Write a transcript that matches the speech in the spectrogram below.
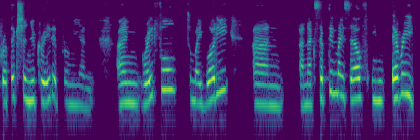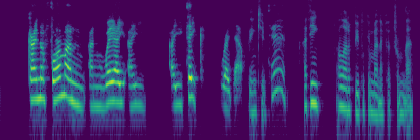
protection you created for me and i'm grateful to my body and and accepting myself in every kind of form and, and way I, I i take right now Thank you. yes I think a lot of people can benefit from that.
